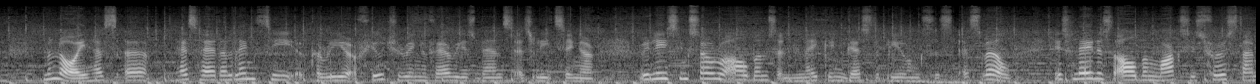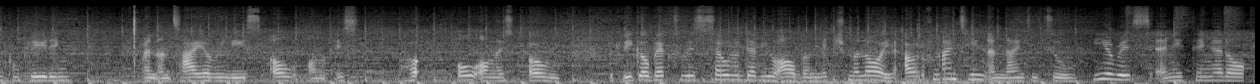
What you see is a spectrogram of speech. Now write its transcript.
Malloy has, uh, has had a lengthy career featuring various bands as lead singer, releasing solo albums and making guest appearances as well. His latest album marks his first time completing an entire release all on his, all on his own. But we go back to his solo debut album Mitch Malloy out of 1992. Here is Anything at All.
